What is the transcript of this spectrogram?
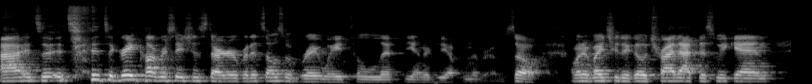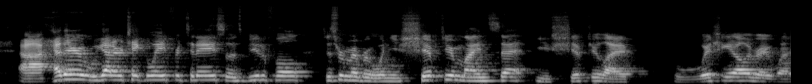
Uh, it's a it's it's a great conversation starter, but it's also a great way to lift the energy up in the room. So I'm going to invite you to go try that this weekend. Uh, Heather, we got our takeaway for today. So it's beautiful. Just remember when you shift your mindset, you shift your life. Wishing you all a great one.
